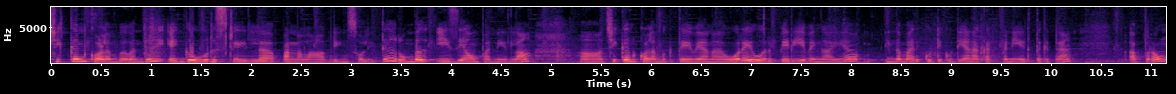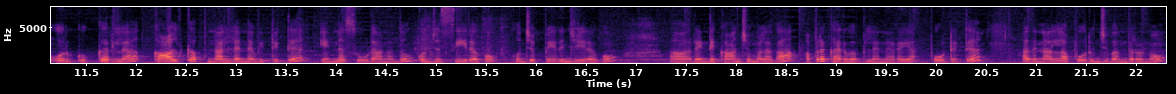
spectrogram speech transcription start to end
சிக்கன் குழம்பு வந்து எங்கள் ஊர் ஸ்டைலில் பண்ணலாம் அப்படின்னு சொல்லிட்டு ரொம்ப ஈஸியாகவும் பண்ணிடலாம் சிக்கன் குழம்புக்கு தேவையான ஒரே ஒரு பெரிய வெங்காயம் இந்த மாதிரி குட்டி குட்டியாக நான் கட் பண்ணி எடுத்துக்கிட்டேன். அப்புறம் ஒரு குக்கரில் கால் கப் நல்லெண்ணெய் விட்டுட்டு எண்ணெய் சூடானதும் கொஞ்சம் சீரகம் கொஞ்சம் பெருஞ்சீரகம் ரெண்டு காஞ்ச மிளகா அப்புறம் கருவேப்பிலை நிறையா போட்டுட்டு அது நல்லா பொரிஞ்சு வந்துடணும்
